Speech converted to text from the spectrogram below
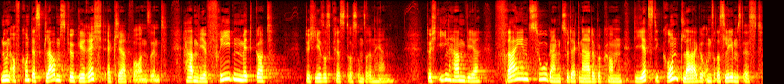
nun aufgrund des Glaubens für gerecht erklärt worden sind, haben wir Frieden mit Gott durch Jesus Christus, unseren Herrn. Durch ihn haben wir freien Zugang zu der Gnade bekommen, die jetzt die Grundlage unseres Lebens ist.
